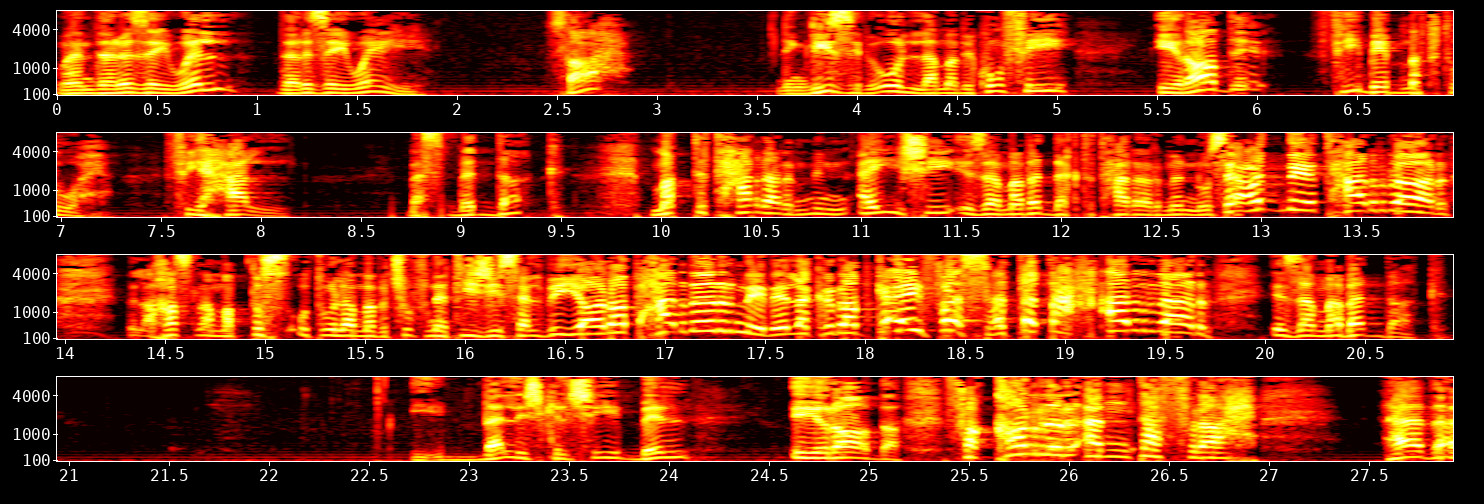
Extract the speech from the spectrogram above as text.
When there is a will there is a way. صح؟ الإنجليزي بيقول لما بيكون في إرادة في باب مفتوح في حل. بس بدك ما بتتحرر من أي شيء إذا ما بدك تتحرر منه. ساعدني أتحرر. بالأخص لما بتسقط ولما بتشوف نتيجة سلبية. يا رب حررني. بيقول لك الرب كيف ستتحرر إذا ما بدك. يبلش كل شيء بالإرادة. فقرر أن تفرح هذا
